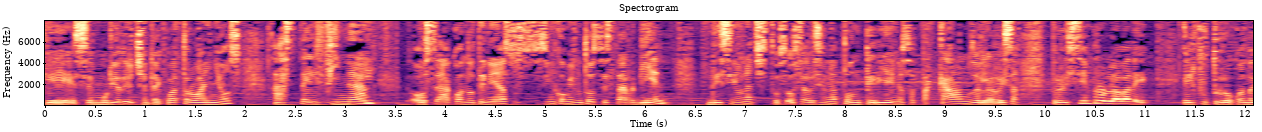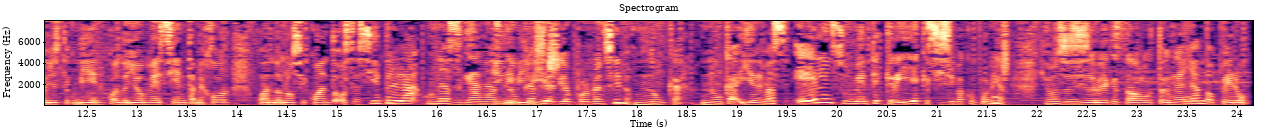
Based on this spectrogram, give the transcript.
que se murió de 84 años, hasta el final, o sea, cuando tenía sus cinco minutos de estar bien, decía una chistosa, o sea, decía una tontería y nos atacábamos de la risa, pero siempre hablaba de el futuro, cuando yo esté bien, cuando yo me sienta mejor, cuando no sé cuánto. O sea, siempre era unas ganas y de nunca vivir. se dio por vencido. Nunca, nunca. Y además, él en su mente creía que sí se iba a componer. Yo no sé si sabía que estaba autoengañando, pero,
